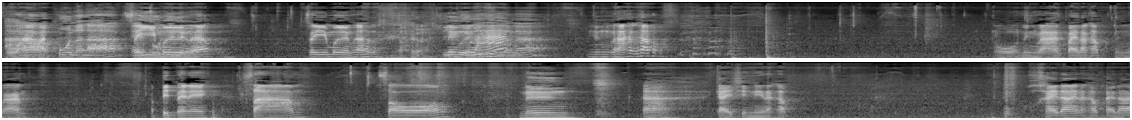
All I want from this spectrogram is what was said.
โอ้ห้าพันพูดแล้วนะสี่หมื่นครับสี่หมื่นครับหสี่นึ่งหมื่นล้านแล้วนะหนึ่งล้านแล้ว โอ้หนึ่งล้านไปแล้วครับหนึ่งล้าน ปิดไปในสามสองหนึ่ง อ่า ไก่ชิ้นนี้นะครับ ใครได้นะครับ ใครได้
